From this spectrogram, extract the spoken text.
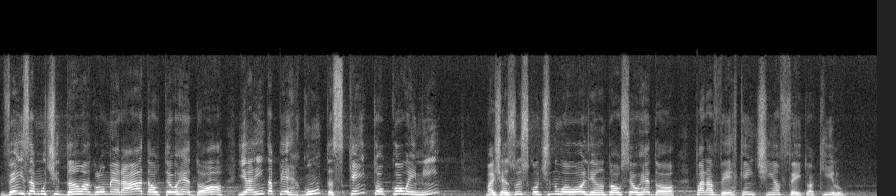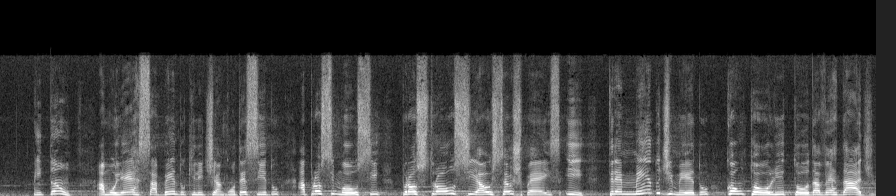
Vês a multidão aglomerada ao teu redor e ainda perguntas: Quem tocou em mim? Mas Jesus continuou olhando ao seu redor para ver quem tinha feito aquilo. Então, a mulher, sabendo o que lhe tinha acontecido, aproximou-se, prostrou-se aos seus pés e, tremendo de medo, contou-lhe toda a verdade.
